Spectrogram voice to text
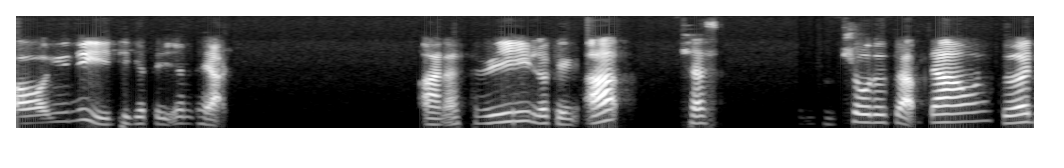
all you need to get the impact. On a three, looking up, chest, shoulders drop down. Good.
